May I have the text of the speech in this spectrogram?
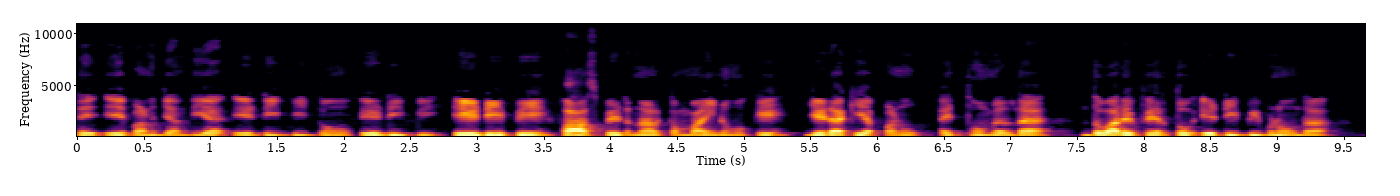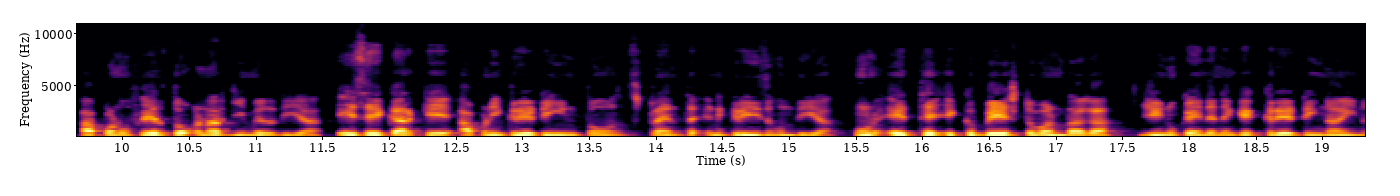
ਤੇ ਇਹ ਬਣ ਜਾਂਦੀ ਹੈ ATP ਤੋਂ ADP ADP ਫਾਸਫੇਟ ਨਾਲ ਕੰਬਾਈਨ ਹੋ ਕੇ ਜਿਹੜਾ ਕਿ ਆਪਾਂ ਨੂੰ ਇੱਥੋਂ ਮਿਲਦਾ ਦੁਬਾਰੇ ਫਿਰ ਤੋਂ ATP ਬਣਾਉਂਦਾ। ਆਪਾਂ ਨੂੰ ਫਿਰ ਤੋਂ એનર્ਜੀ ਮਿਲਦੀ ਆ। ਇਸੇ ਕਰਕੇ ਆਪਣੀ ਕ੍ਰੀਏਟਿਨ ਤੋਂ ਸਟਰੈਂਥ ਇਨਕਰੀਜ਼ ਹੁੰਦੀ ਆ। ਹੁਣ ਇੱਥੇ ਇੱਕ ਬੇਸਟ ਬਣਦਾਗਾ, ਜਿਹਨੂੰ ਕਹਿੰਦੇ ਨੇਗੇ ਕ੍ਰੀਏਟਿਨਾਈਨ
